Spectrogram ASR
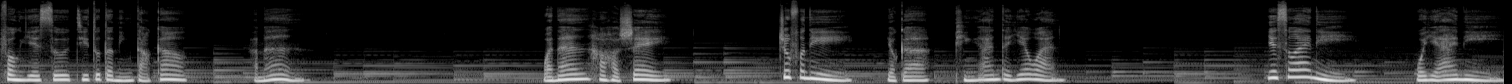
奉耶稣基督的名祷告，阿门。晚安，好好睡。祝福你有个平安的夜晚。耶稣爱你，我也爱你。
